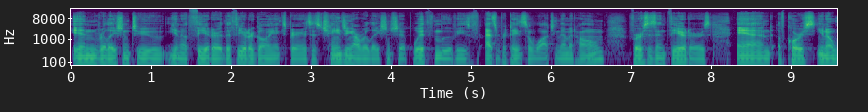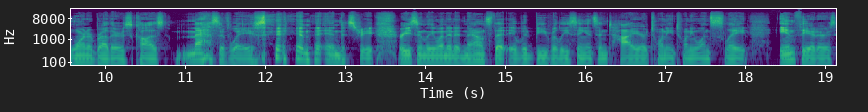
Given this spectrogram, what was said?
in relation to, you know, theater, the theater going experience is changing our relationship with movies as it pertains to watching them at home versus in theaters. And of course, you know, Warner Brothers caused massive waves in the industry recently when it announced that it would be releasing its entire entire 2021 slate in theaters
